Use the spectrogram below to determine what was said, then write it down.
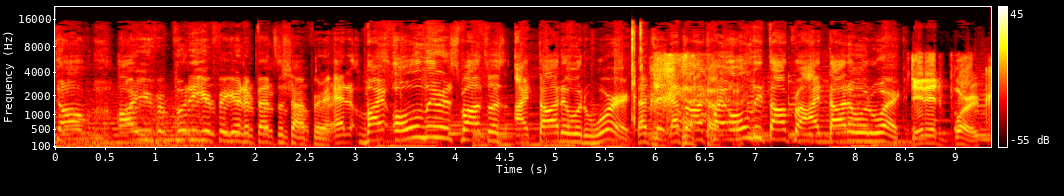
dumb are you for putting your finger in a pencil sharpener? And my only response was, "I thought it would work." That's it. That's, that's my only thought, bro. I thought it would work. Did it work?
